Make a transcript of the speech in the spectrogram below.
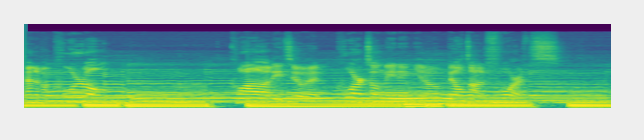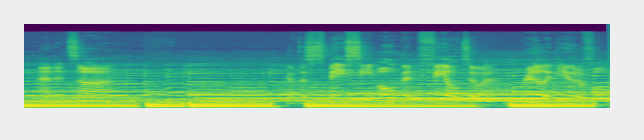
Kind of a quartal quality to it. Quartal meaning, you know, built on fourths. And it's, uh, got the spacey, open feel to it. Really beautiful.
